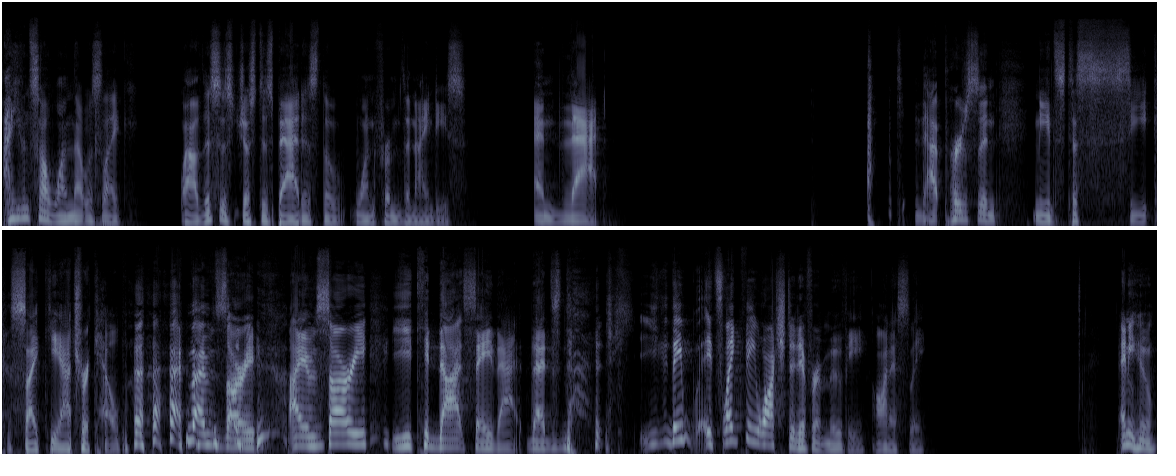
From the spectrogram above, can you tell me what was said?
I even saw one that was like, wow, this is just as bad as the one from the 90s. And that that person needs to seek psychiatric help. I'm sorry. I am sorry. You cannot say that. That's not, they. It's like they watched a different movie. Honestly. Anywho,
